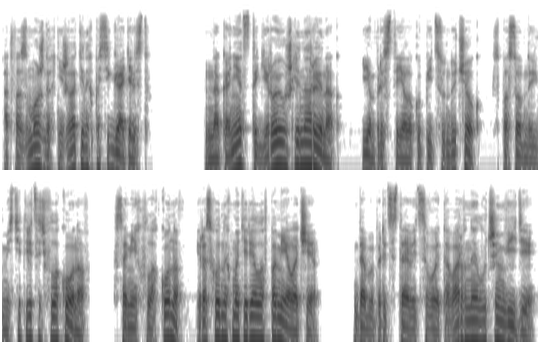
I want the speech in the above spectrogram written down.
от возможных нежелательных посягательств. Наконец-то герои ушли на рынок, им предстояло купить сундучок, способный вместить 30 флаконов, самих флаконов и расходных материалов по мелочи, дабы представить свой товар в наилучшем виде.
